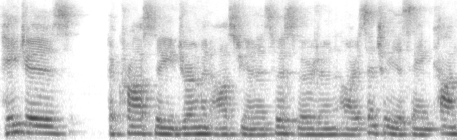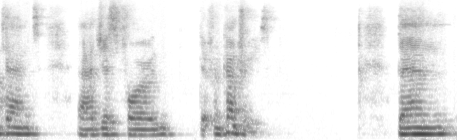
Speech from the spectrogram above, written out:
pages across the German, Austrian, and Swiss version are essentially the same content, uh, just for different countries. Then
